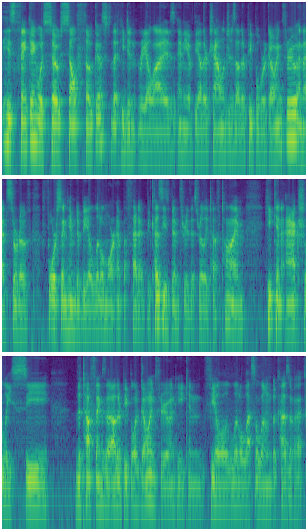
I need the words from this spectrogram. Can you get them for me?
his thinking was so self-focused that he didn't realize any of the other challenges other people were going through and that's sort of forcing him to be a little more empathetic because he's been through this really tough time he can actually see the tough things that other people are going through and he can feel a little less alone because of it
